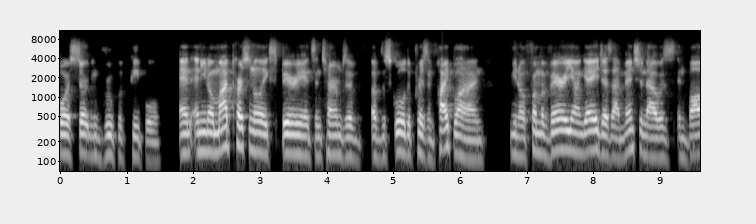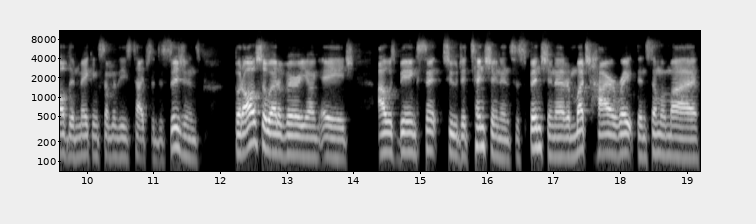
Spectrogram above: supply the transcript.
for a certain group of people. And and you know my personal experience in terms of of the school to prison pipeline you know from a very young age as i mentioned i was involved in making some of these types of decisions but also at a very young age, I was being sent to detention and suspension at a much higher rate than some of my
